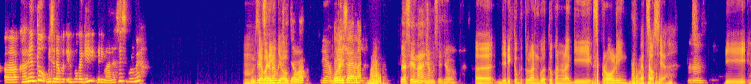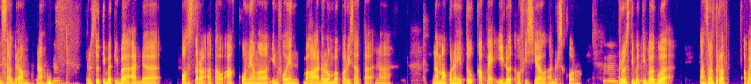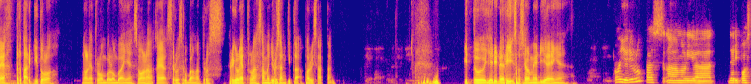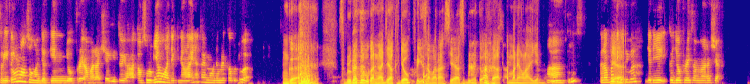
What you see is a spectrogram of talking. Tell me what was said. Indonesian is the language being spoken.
eh, kalian tuh bisa dapat info kayak gini dari mana sih sebelumnya? Hmm, Mungkin siapa nih Sena yang bisa jawab? jawab. Ya, Dari boleh aja. Gak Sena yang bisa jawab. Eh, jadi kebetulan gue tuh kan lagi scrolling medsos ya Di Instagram. Nah, Hmm. terus tuh tiba-tiba ada poster atau akun yang infoin bakal ada lomba pariwisata. Nah, nama akunnya itu kpi.official underscore. Mm-mm. Terus tiba-tiba gue langsung ter apa ya tertarik gitu loh ngeliat lomba-lombanya. Soalnya kayak seru-seru banget. Terus relate lah sama jurusan kita pariwisata. Itu jadi dari sosial medianya. Oh jadi lu pas eh, ngeliat dari poster itu lu langsung ngajakin Joffrey sama Rasya gitu ya? Atau sebelumnya mau ngajakin yang lain atau emang udah mereka berdua? Enggak. Sebelumnya tuh bukan ngajak Joffrey sama Rasya. Sebelumnya tuh ada teman yang lain. Ah, terus kenapa Ya. tiba-tiba jadi ke Joffrey sama Rasya?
